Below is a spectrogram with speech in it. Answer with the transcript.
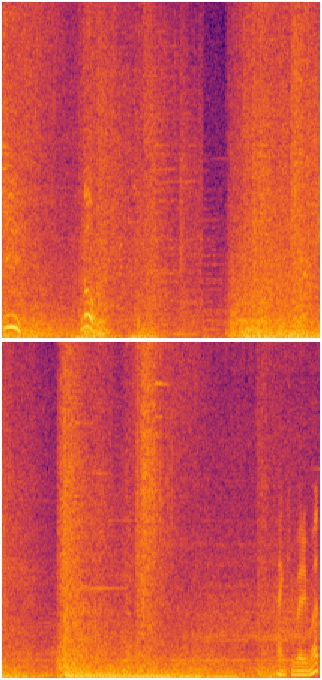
Gee! No! Thank you very much.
